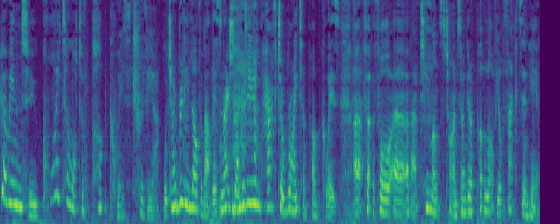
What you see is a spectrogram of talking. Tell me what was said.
go into quite a lot of pub quiz trivia, which I really love about this. And actually, I do have to write a pub quiz uh, for, for uh, about two months' time. So I'm going to put a lot of your facts in here.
